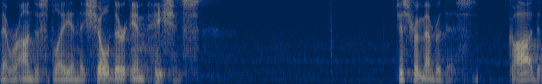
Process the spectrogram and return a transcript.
that were on display, and they showed their impatience. Just remember this God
